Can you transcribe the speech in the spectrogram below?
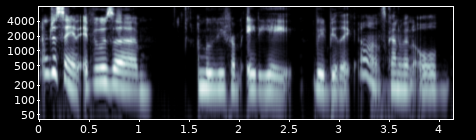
I'm just saying, if it was a a movie from 88, we'd be like, oh, it's kind of an old,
